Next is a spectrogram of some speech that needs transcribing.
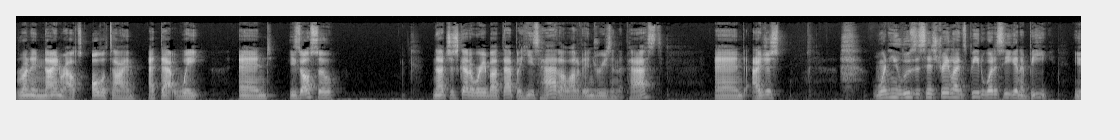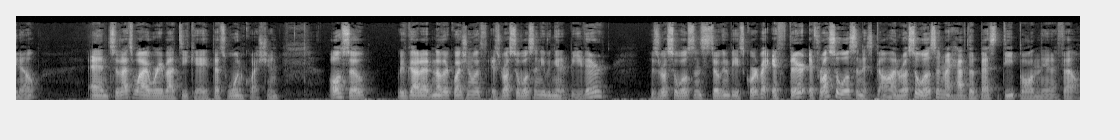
running nine routes all the time at that weight. And he's also not just got to worry about that, but he's had a lot of injuries in the past. And I just, when he loses his straight line speed, what is he to be? You know? And so that's why I worry about DK. That's one question. Also, we've got another question with is Russell Wilson even going to be there? Is Russell Wilson still going to be his quarterback? If there, if Russell Wilson is gone, Russell Wilson might have the best deep ball in the NFL.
